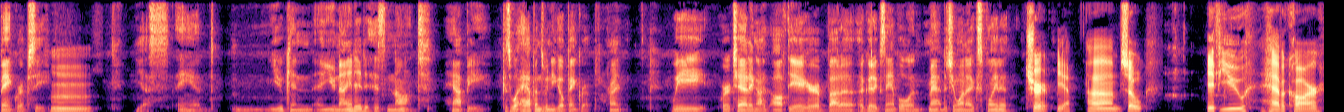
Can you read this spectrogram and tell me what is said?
bankruptcy. Hmm. Yes, and mm, you can. United is not happy because what happens when you go bankrupt, right? We were chatting off the air here about a, a good example, and Matt, did you want to explain it? Sure. Yeah. Um, so if you have a car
